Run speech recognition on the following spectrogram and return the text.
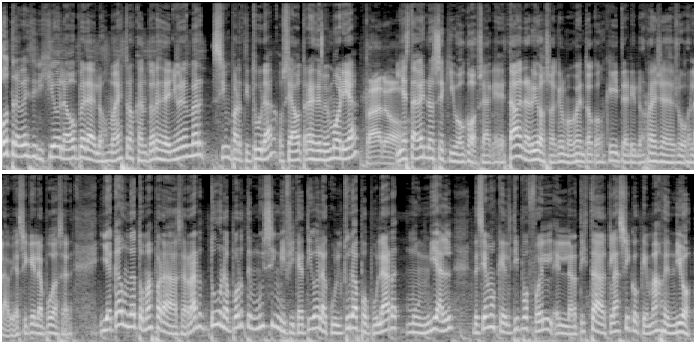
otra vez dirigió la ópera de los maestros cantores de Nuremberg sin partitura, o sea, otra vez de memoria. Claro. Y esta vez no se equivocó, o sea que estaba nervioso en aquel momento con Hitler y los reyes de Yugoslavia, así que la pudo hacer. Y acá un dato más para cerrar, tuvo un aporte muy significativo a la cultura popular mundial. Decíamos que el tipo fue el, el artista clásico que más vendió.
